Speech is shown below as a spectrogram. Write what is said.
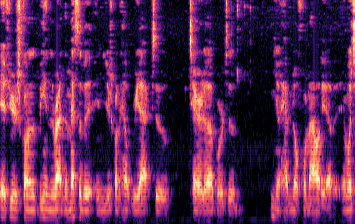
if you're just going to be in the right in the mess of it and you're just going to help react to tear it up or to you know have no formality of it, in which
